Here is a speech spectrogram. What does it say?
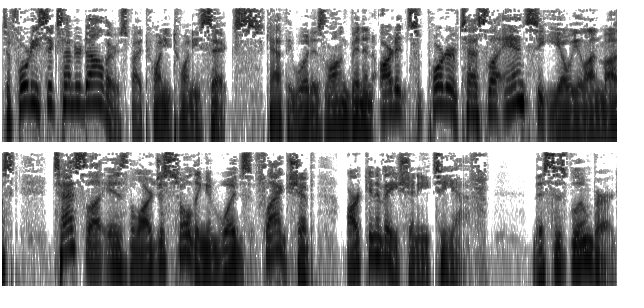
to $4,600 by 2026. Cathie Wood has long been an ardent supporter of Tesla and CEO Elon Musk. Tesla is the largest holding in Wood's flagship ARK Innovation ETF. This is Bloomberg.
